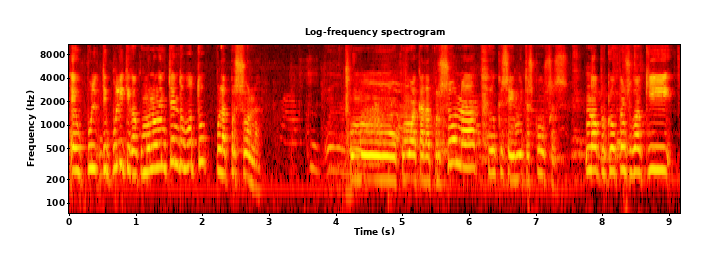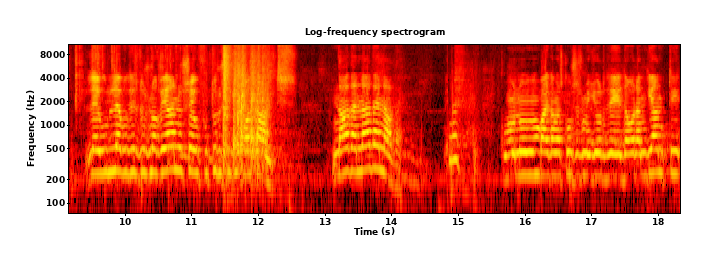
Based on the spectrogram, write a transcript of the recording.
Eu de política, como non entendo, voto pola persona. Como, como é cada persona, eu que sei, moitas cousas. Non, porque eu penso que aquí eu levo desde os nove anos e o futuro se igual antes. Nada, nada e nada. Pois, como non baidan as cousas mellor de, da hora en diante,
